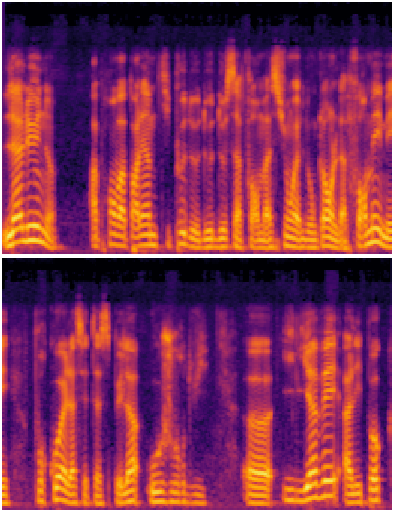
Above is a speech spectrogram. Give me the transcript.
la Lune, après on va parler un petit peu de, sa formation. Elle, donc là on l'a formée, mais pourquoi elle a cet aspect-là aujourd'hui? Euh, Il y avait à l'époque,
